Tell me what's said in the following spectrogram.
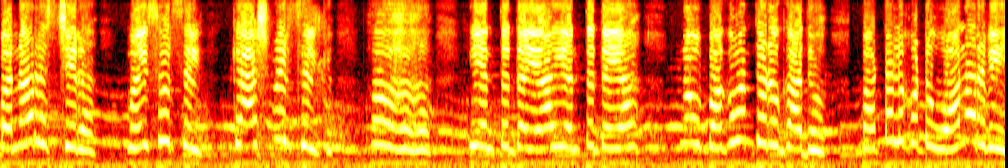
బనారస్ చీర మైసూర్ సిల్క్ కాశ్మీర్ సిల్క్. ఎంత దయా ఎంత దయా. నువ్వు భగవంతుడు కాదు బట్టలు కొట్టు ఓనర్వి.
